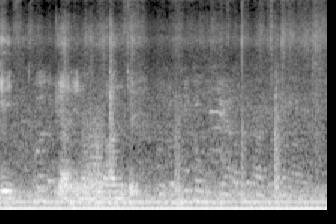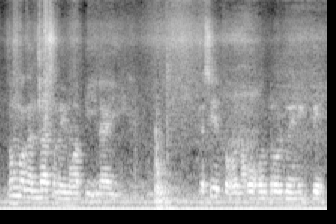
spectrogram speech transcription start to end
Gate. Galing ng mga kanto eh. Itong maganda sa may mga pilay. Kasi ito, kung nakokontrol mo yung higpit,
